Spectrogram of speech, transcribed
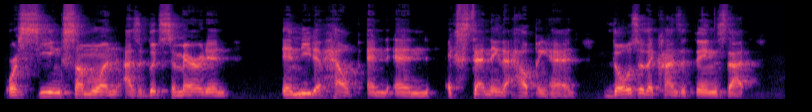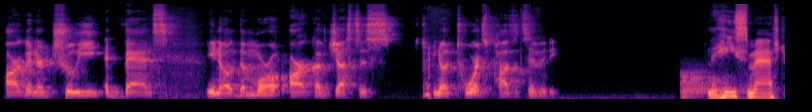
or seeing someone as a good Samaritan in need of help and, and extending that helping hand. Those are the kinds of things that are going to truly advance you know, the moral arc of justice, you know, towards positivity. He smashed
